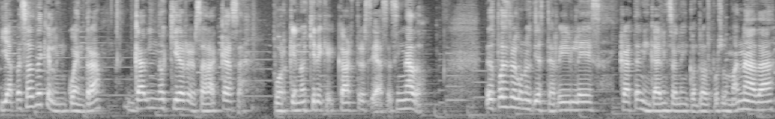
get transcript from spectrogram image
y a pesar de que lo encuentra, Gavin no quiere regresar a casa porque no quiere que Carter sea asesinado. Después de algunos días terribles, Carter y Gavin son encontrados por su manada.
